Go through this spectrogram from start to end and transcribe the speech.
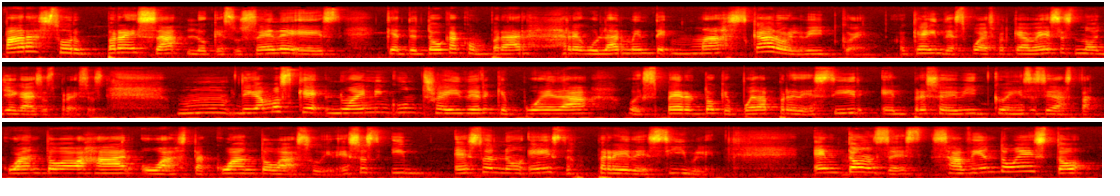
para sorpresa, lo que sucede es que te toca comprar regularmente más caro el Bitcoin, ¿ok? Después, porque a veces no llega a esos precios. Mm, digamos que no hay ningún trader que pueda o experto que pueda predecir el precio de Bitcoin, es decir, hasta cuánto va a bajar o hasta cuánto va a subir. Eso, eso no es predecible. Entonces, sabiendo esto,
